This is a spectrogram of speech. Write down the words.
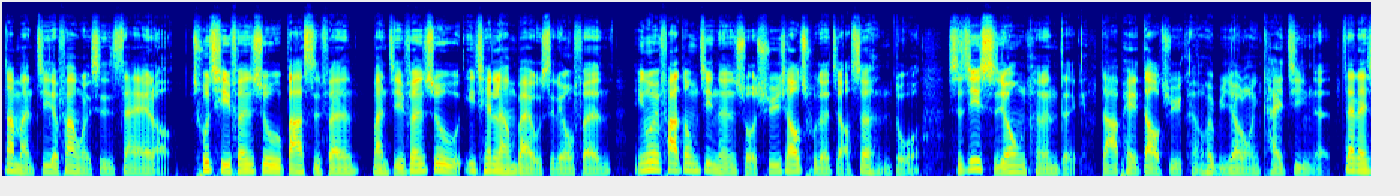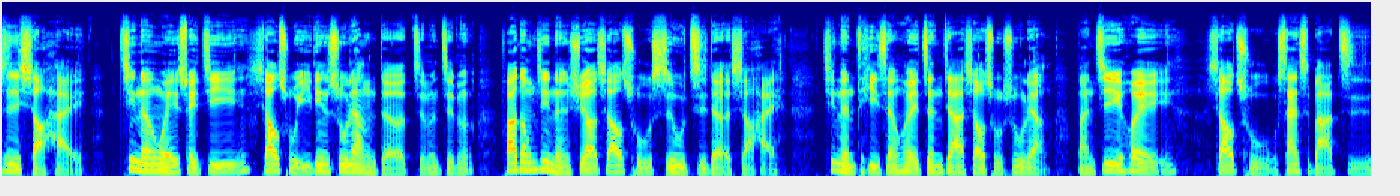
那满级的范围是三 L，初期分数八十分，满级分数一千两百五十六分。因为发动技能所需消除的角色很多，实际使用可能得搭配道具，可能会比较容易开技能。再来是小孩，技能为随机消除一定数量的子木子木，发动技能需要消除十五只的小孩，技能提升会增加消除数量，满级会。消除三十八只，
